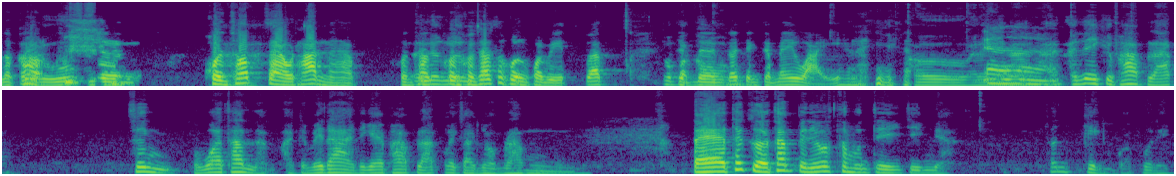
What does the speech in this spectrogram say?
แล้วก็ไม่รู้เดินคนชอบแซวท่านนะครับ คนชอบเรื่องคนคนชอบสกุลประวิตรว่าต้องปจะระคองเดินก็ยังจะไม่ไหวอะไรอย่างเงี้ยเอออะไรอย่างเงี้ยอ่าอันนี้คือภาพลักษณ์ซึ่งผมว่าท่านน่ะอาจจะไม่ได้ในแง่ภาพลักษณ์ในการยอมรับอืมแต่ถ้าเกิดท่านเป็นนายกรัฐมนตรีจริงๆเนี่ย ท่านเก่งกว่าพลเอก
